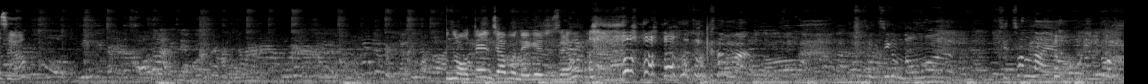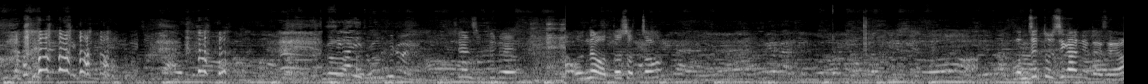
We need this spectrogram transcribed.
싶은 말 있으면 하세요? 오늘 어땠는지 한번 얘기해 주세요. 잠깐만 지금 너무 지쳤나요? 시간이 좀 필요해 시간 좀 필요해. 오늘 어떠셨죠? 언제 또 시간이 되세요?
